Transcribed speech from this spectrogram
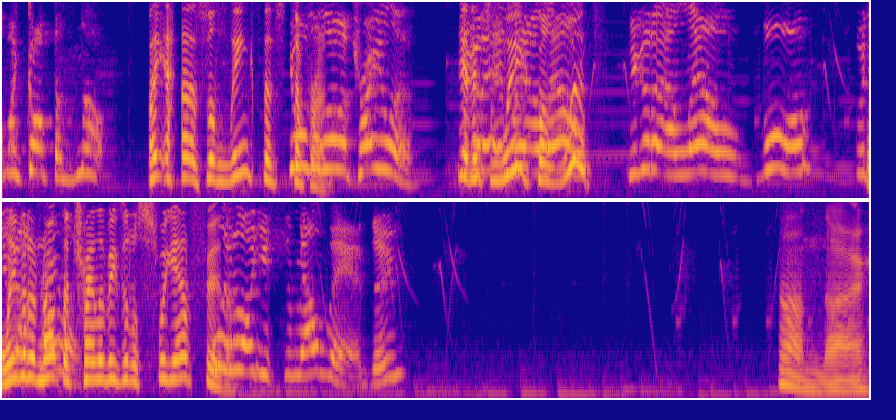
Oh my god, they're not. Like, uh, it's the length that's Yours is different. on a trailer. Yeah, You that's length, not width. You gotta allow more. Believe it or not, the trailer. means it'll swing out Look further. like you smell man, dude. Oh no.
